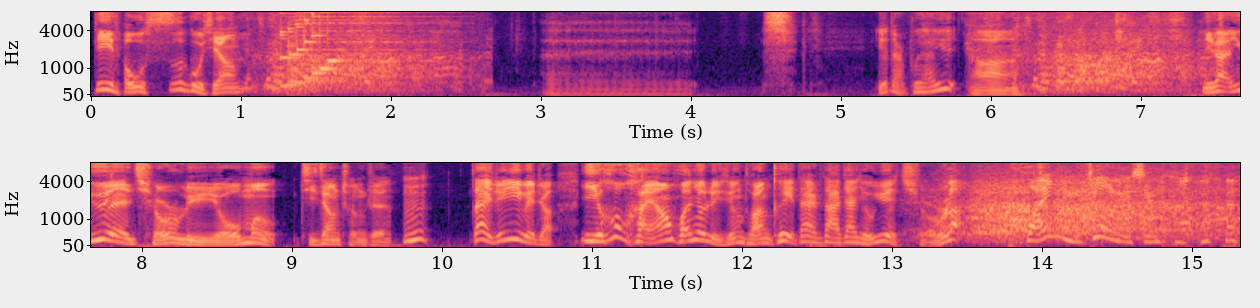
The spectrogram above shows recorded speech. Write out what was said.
低头思故乡。呃，有点不押韵啊。你看，月球旅游梦即将成真。嗯。那也就意味着，以后海洋环球旅行团可以带着大家游月球了。环宇宙旅行团，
